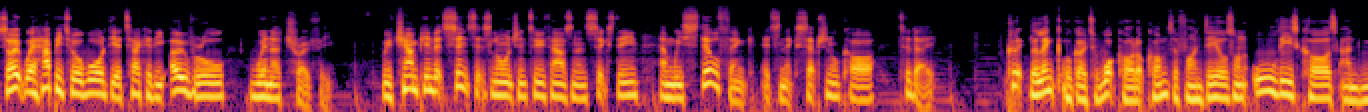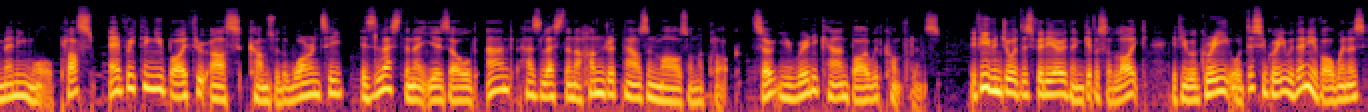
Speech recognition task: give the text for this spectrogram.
So we're happy to award the Ateca the overall winner trophy. We've championed it since its launch in 2016 and we still think it's an exceptional car today. Click the link or go to whatcar.com to find deals on all these cars and many more. Plus, everything you buy through us comes with a warranty, is less than 8 years old and has less than 100,000 miles on the clock. So you really can buy with confidence. If you've enjoyed this video, then give us a like. If you agree or disagree with any of our winners,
